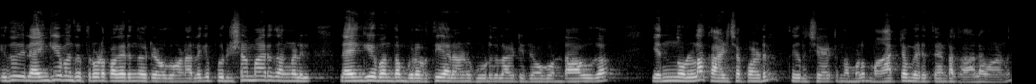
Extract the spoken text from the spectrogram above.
ഇത് ലൈംഗിക ബന്ധത്തിലൂടെ പകരുന്ന ഒരു രോഗമാണ്. അല്ലെങ്കിൽ പുരുഷന്മാർ തങ്ങളിൽ ലൈംഗിക ബന്ധം പുലർത്തിയാലാണ് കൂടുതലായിട്ട് ഈ രോഗം ഉണ്ടാവുക എന്നുള്ള കാഴ്ചപ്പാടിൽ തീർച്ചയായിട്ടും നമ്മൾ മാറ്റം വരുത്തേണ്ട കാലമാണ്.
